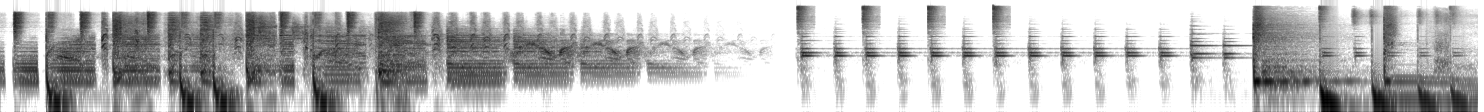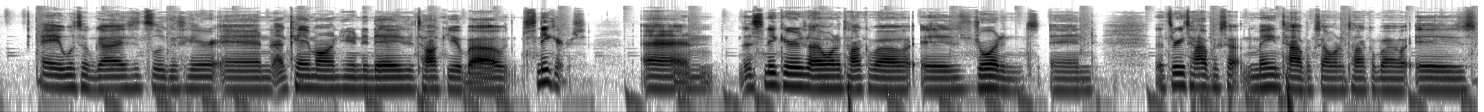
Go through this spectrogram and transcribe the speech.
Hey, what's up, guys? It's Lucas here, and I came on here today to talk to you about sneakers. And the sneakers I want to talk about is Jordans. And the three topics, the main topics I want to talk about is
